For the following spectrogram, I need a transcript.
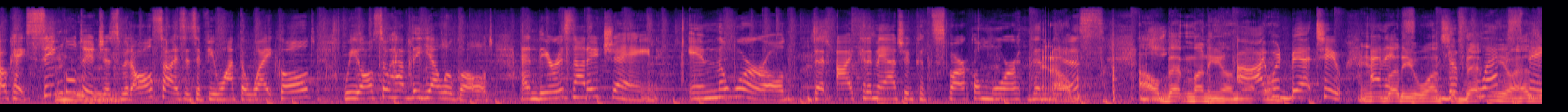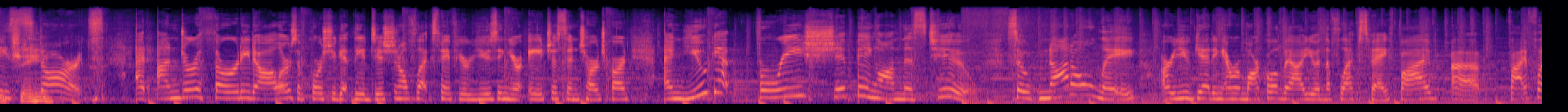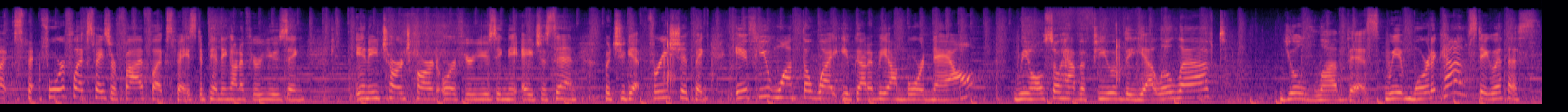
Okay, single, Single digits, digits. but all sizes if you want the white gold. We also have the yellow gold. And there is not a chain in the world that I could imagine could sparkle more than And I'll- this. I'll bet money on that I one. would bet too. Anybody who wants the to bet me or has a chain. starts at under $30. Of course, you get the additional flex pay if you're using your HSN charge card. And you get free shipping on this too. So not only are you getting a remarkable value in the FlexPay, five, uh, five flex, four flex pays or five flex pays, depending on if you're using any charge card or if you're using the HSN, but you get free shipping. If you want the white, you've got to be on board now. We also have a few of the yellow left. You'll love this. We have more to come. Stay with us.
